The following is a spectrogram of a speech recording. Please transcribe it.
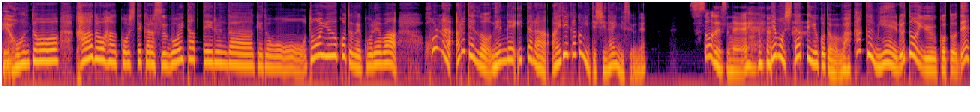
え本当？カードを発行してからすごい経っているんだけどということでこれは本来ある程度年齢いったら ID 確認ってしないんですよね。そうですね。でもしたっていうことは若く見えるということで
